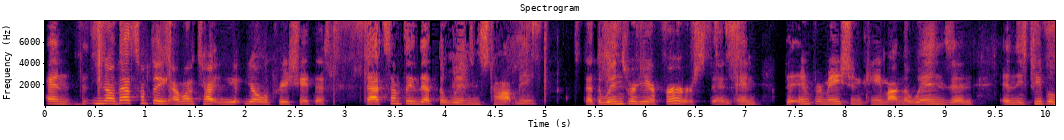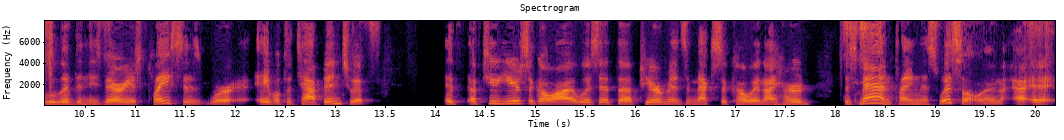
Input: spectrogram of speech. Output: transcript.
And you know that's something I want to tell you. You'll appreciate this. That's something that the winds taught me. That the winds were here first, and and the information came on the winds, and and these people who lived in these various places were able to tap into it. A few years ago, I was at the pyramids in Mexico, and I heard this man playing this whistle, and I,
